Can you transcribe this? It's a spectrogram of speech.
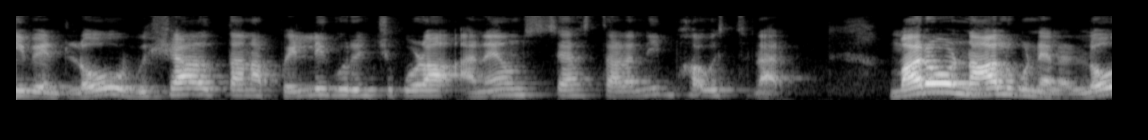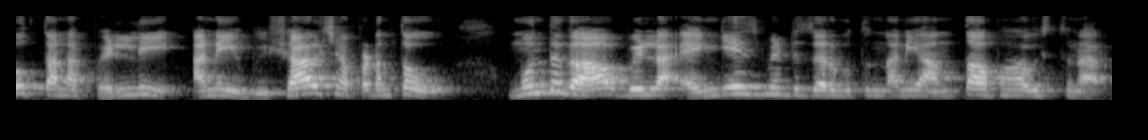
ఈవెంట్లో విశాల్ తన పెళ్ళి గురించి కూడా అనౌన్స్ చేస్తాడని భావిస్తున్నారు. మరో నాలుగు నెలల్లో తన పెళ్ళి అని విశాల్ చెప్పడంతో ముందుగా వీళ్ళ ఎంగేజ్మెంట్ జరుగుతుందని అంతా భావిస్తున్నారు.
